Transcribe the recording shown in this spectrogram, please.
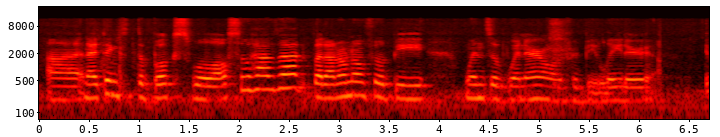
uh, and I think the books will also have that, but I don't know if it'll be Winds of Winter or if it'd be later,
